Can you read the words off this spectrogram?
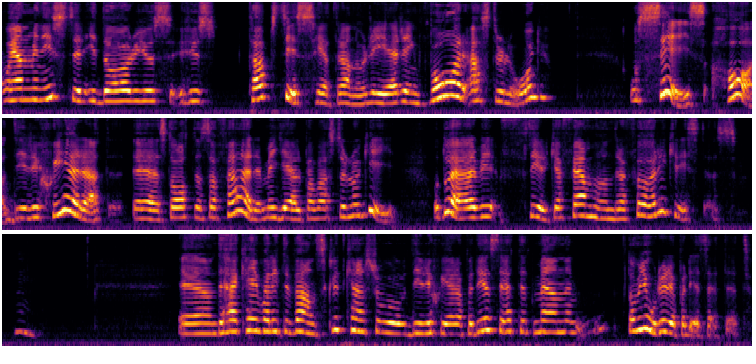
och en minister, Idarius Hystaptis heter han och regering, var astrolog och sägs ha dirigerat eh, statens affärer med hjälp av astrologi. Och då är vi cirka 500 före Kristus. Mm. Eh, det här kan ju vara lite vanskligt kanske att dirigera på det sättet men de gjorde det på det sättet.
